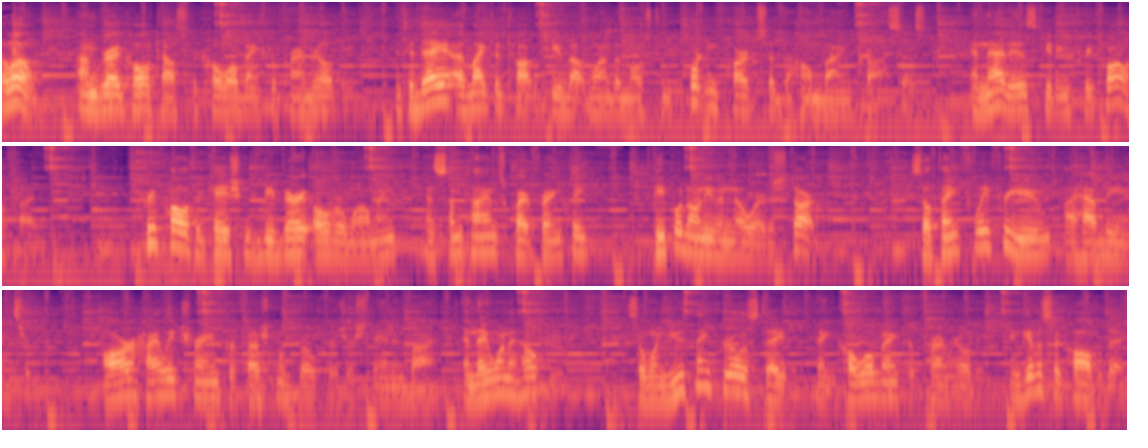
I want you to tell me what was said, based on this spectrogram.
Hello, I'm Greg Holthouse for Coldwell Banker Prime Realty, and today I'd like to talk to you about one of the most important parts of the home buying process, and that is getting pre-qualified. Pre-qualification can be very overwhelming, and sometimes, quite frankly, people don't even know where to start. So thankfully for you, I have the answer. Our highly trained professional brokers are standing by, and they want to help you. So when you think real estate, think Coldwell Banker Prime Realty, and give us a call today.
